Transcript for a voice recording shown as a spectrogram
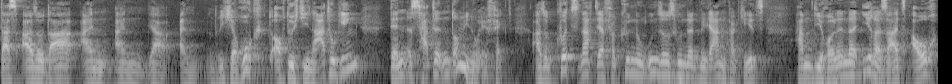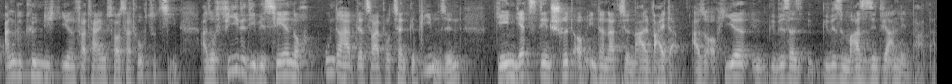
dass also da ein, ein, ja, ein, ein richtiger Ruck auch durch die NATO ging, denn es hatte einen Dominoeffekt. Also kurz nach der Verkündung unseres 100 Milliarden Pakets haben die Holländer ihrerseits auch angekündigt, ihren Verteidigungshaushalt hochzuziehen. Also viele, die bisher noch unterhalb der zwei Prozent geblieben sind, gehen jetzt den Schritt auch international weiter. Also auch hier in gewisser, in gewissem Maße sind wir Anlehnpartner.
